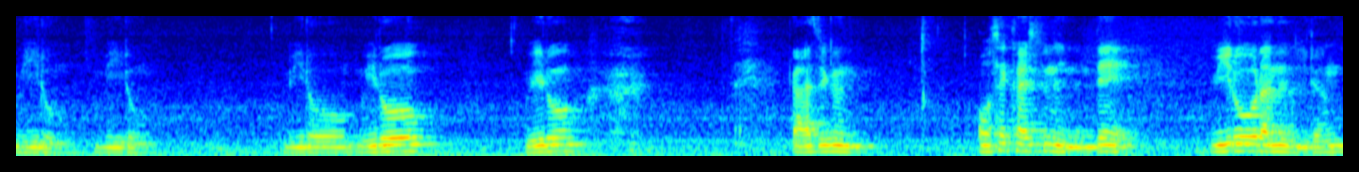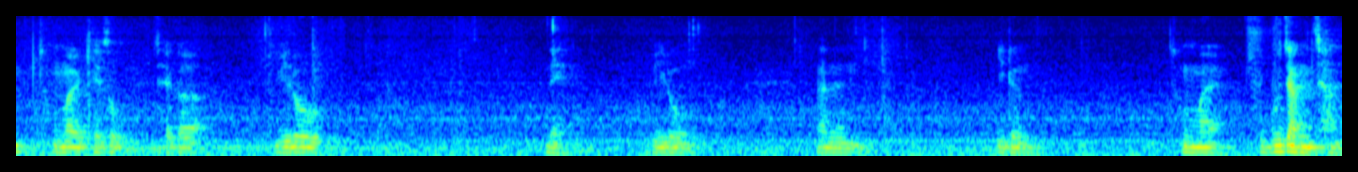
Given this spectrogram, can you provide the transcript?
위로 위로 위로 위로 위로. 그러니까 아직은 어색할 수는 있는데 위로라는 이름 정말 계속 제가 위로 네 위로라는 이름 정말 주구장창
